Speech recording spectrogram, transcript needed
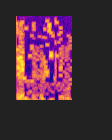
in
